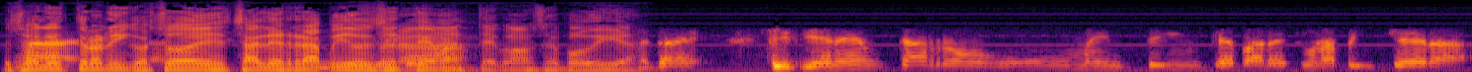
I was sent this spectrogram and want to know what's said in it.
Eso es electrónico, eso es- sale rápido del sistema. antes cuando se podía. Entonces, si tienes un carro, un mentín que parece una pinchera,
